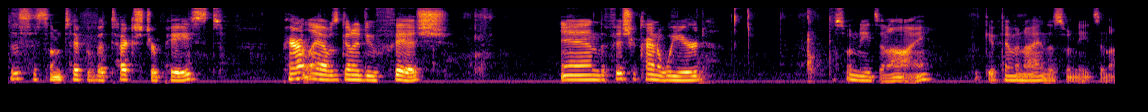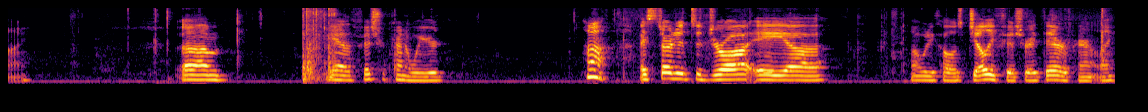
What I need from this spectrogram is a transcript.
this is some type of a texture paste. Apparently I was going to do fish. And the fish are kind of weird. This one needs an eye. Give him an eye and this one needs an eye. Um, yeah, the fish are kind of weird. Huh. I started to draw a, uh, oh, what do you call this? Jellyfish right there, apparently.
